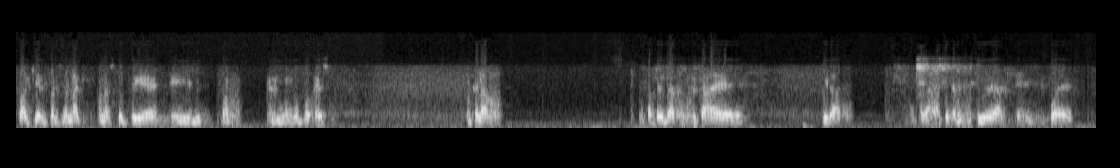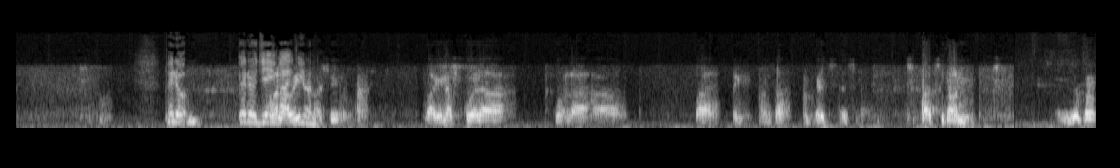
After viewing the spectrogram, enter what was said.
cualquier persona que una estupidez y bueno, el mundo por eso. Creo que la importante es dar un mensaje mira, que la gente que puede. Pero, pero J Balvin, hay una escuela, escuela para es pasión. Yo creo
